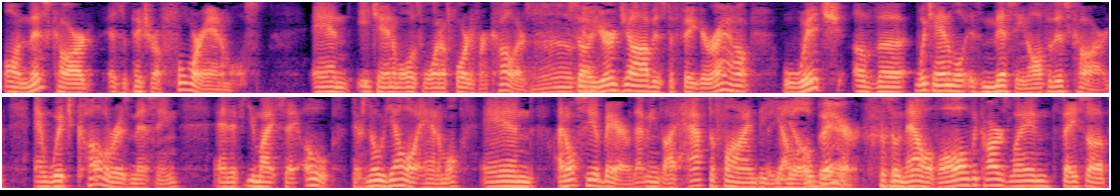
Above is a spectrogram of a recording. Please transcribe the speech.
On this card is a picture of four animals. And each animal is one of four different colors. Oh, so your job is to figure out which of the which animal is missing off of this card and which color is missing. And if you might say oh there's no yellow animal and i don't see a bear that means i have to find the yellow, yellow bear, bear. so now of all the cards laying face up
